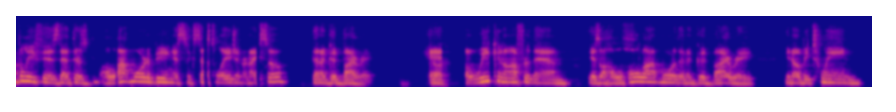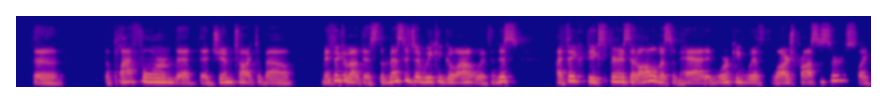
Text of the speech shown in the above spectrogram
our belief is that there's a lot more to being a successful agent or ISO than a good buy rate. And Sure. what we can offer them is a whole, whole lot more than a good buy rate. You know, between the the platform that that Jim talked about. I mean, think about this: the message that we can go out with, and this, I think, the experience that all of us have had in working with large processors. Like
